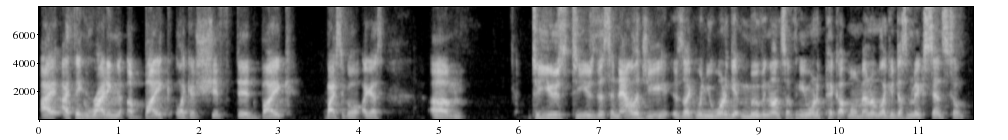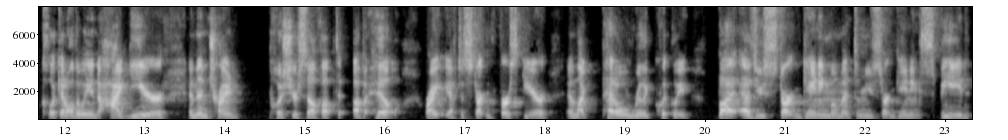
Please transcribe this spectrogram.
I, I think riding a bike, like a shifted bike, bicycle, I guess, um, to use to use this analogy is like when you want to get moving on something, you want to pick up momentum. Like it doesn't make sense to click it all the way into high gear and then try and push yourself up to up a hill, right? You have to start in first gear and like pedal really quickly. But as you start gaining momentum, you start gaining speed.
